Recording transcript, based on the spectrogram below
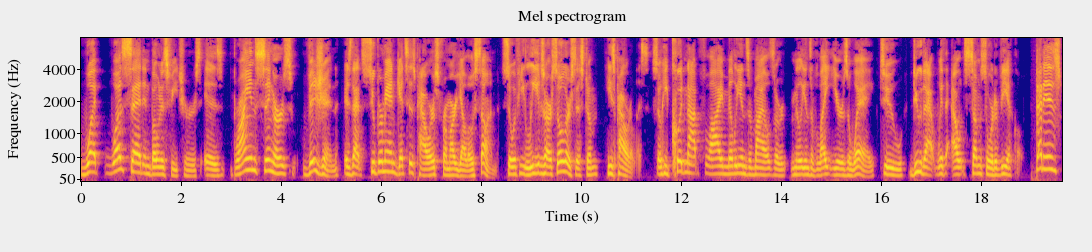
What was said in bonus features is Bryan Singer's vision is that Superman gets his powers from our yellow sun. So if he leaves our solar system, he's powerless. So he could not fly millions of miles or millions of light years away to do that without some sort of vehicle that is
